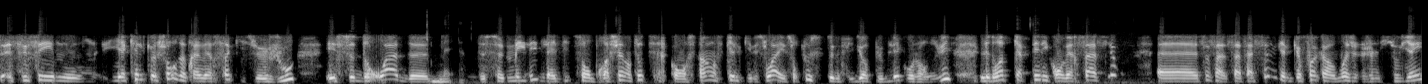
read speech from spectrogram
Il y a quelque chose à travers ça qui se joue et ce droit de, de se mêler de la vie de son prochain en toutes circonstances, quel qu'il soit, et surtout si c'est une figure publique aujourd'hui, le droit de capter les conversations. Euh, ça, ça, ça, fascine quelquefois quand moi je, je me souviens,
